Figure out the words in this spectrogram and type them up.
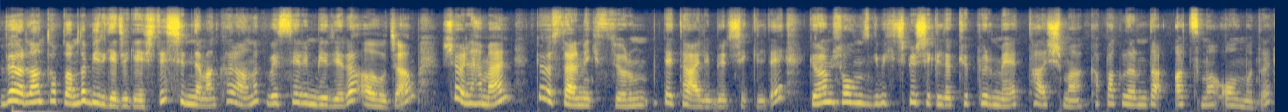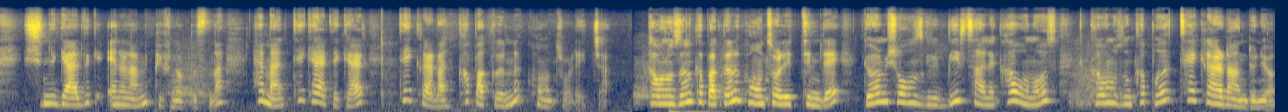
Ve aradan toplamda bir gece geçti. Şimdi hemen karanlık ve serin bir yere alacağım. Şöyle hemen göstermek istiyorum detaylı bir şekilde. Görmüş olduğunuz gibi hiçbir şekilde köpürme, taşma, kapaklarında atma olmadı. Şimdi geldik en önemli püf noktasına. Hemen teker teker tekrardan kapaklarını kontrol edeceğim. Kavanozların kapaklarını kontrol ettiğimde görmüş olduğunuz gibi bir tane kavanoz kavanozun kapağı tekrardan dönüyor.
